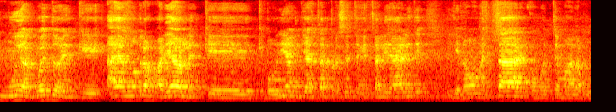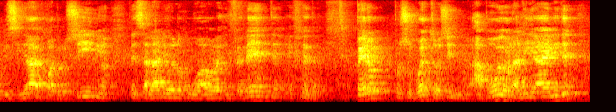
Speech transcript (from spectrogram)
muy de acuerdo en que hayan otras variables que, que podían ya estar presentes en esta liga élite y que no van a estar, como el tema de la publicidad, el patrocinio, el salario de los jugadores diferentes, etc. Pero, por supuesto, decir, apoyo la Liga Élite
